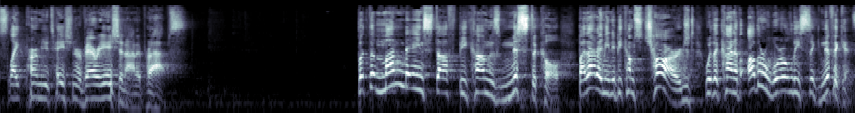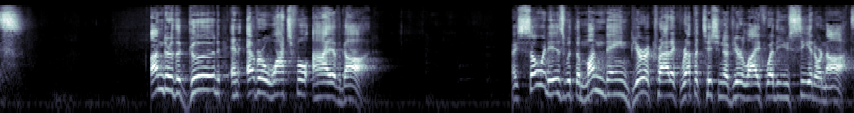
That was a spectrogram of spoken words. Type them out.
slight permutation or variation on it, perhaps. But the mundane stuff becomes mystical. By that I mean it becomes charged with a kind of otherworldly significance under the good and ever watchful eye of God. So it is with the mundane, bureaucratic repetition of your life, whether you see it or not.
